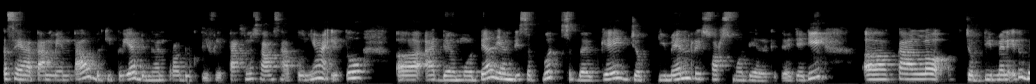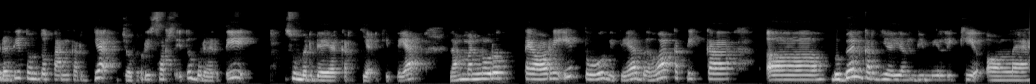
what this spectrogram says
kesehatan mental begitu ya dengan produktivitas. Salah satunya itu uh, ada model yang disebut sebagai job demand resource model gitu ya. Jadi uh, kalau job demand itu berarti tuntutan kerja, job resource itu berarti sumber daya kerja gitu ya. Nah, menurut teori itu gitu ya bahwa ketika uh, beban kerja yang dimiliki oleh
